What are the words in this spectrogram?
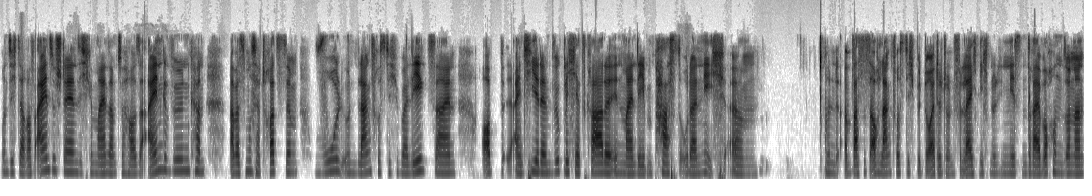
und sich darauf einzustellen, sich gemeinsam zu Hause eingewöhnen kann. Aber es muss ja trotzdem wohl und langfristig überlegt sein, ob ein Tier denn wirklich jetzt gerade in mein Leben passt oder nicht. Ähm, und was es auch langfristig bedeutet und vielleicht nicht nur die nächsten drei Wochen, sondern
